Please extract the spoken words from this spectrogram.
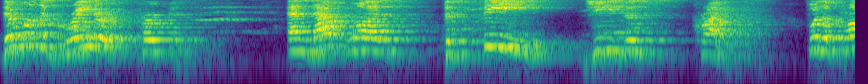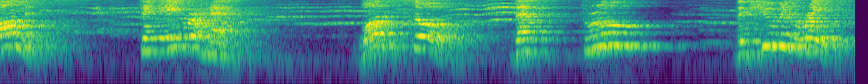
There was a greater purpose, and that was the seed, Jesus Christ. For the promise to Abraham was so that through the human race,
